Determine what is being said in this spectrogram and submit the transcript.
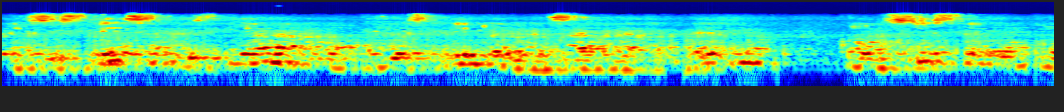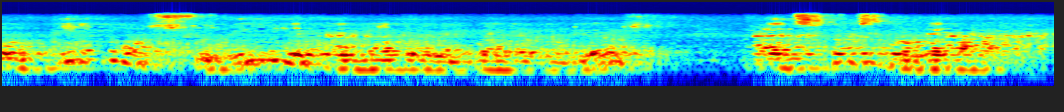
La existencia cristiana, como es escrito en el mensaje de la cuarentena, consiste en un continuo subir al monte del encuentro con Dios para después volver a bajar,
